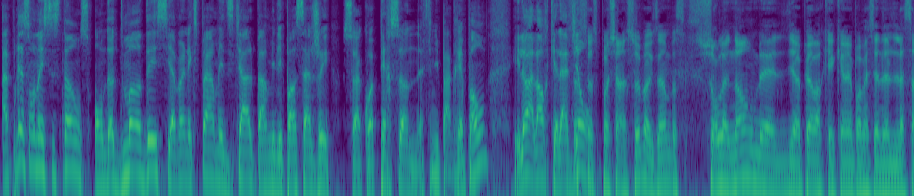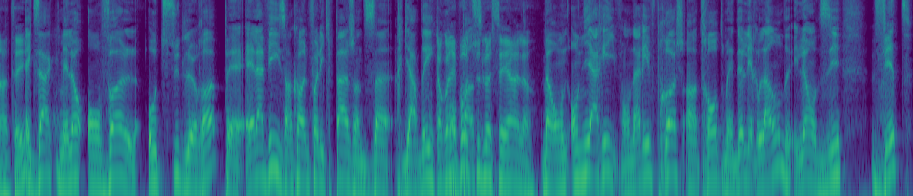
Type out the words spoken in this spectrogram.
après son insistance, on a demandé s'il y avait un expert médical parmi les passagers, ce à quoi personne ne finit par répondre. Et là, alors que l'avion... ça, c'est pas chanceux, par exemple, parce que sur le nombre, euh, il aurait pu y avoir quelqu'un, un professionnel de la santé. Exact, mais là, on vole au-dessus de l'Europe. Euh, Elle avise encore une fois l'équipage en disant, regardez... Donc on n'est pas pense- au-dessus de l'océan, là. Ben, on, on y arrive. On arrive proche, entre autres, mais de l'Irlande. Et là, on dit, vite,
